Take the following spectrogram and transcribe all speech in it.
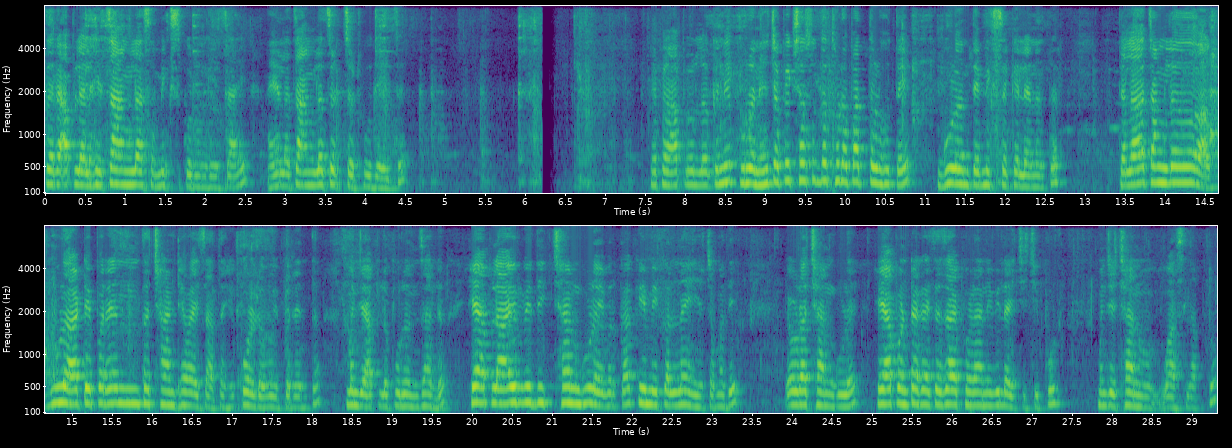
तर आपल्याला हे चांगलं असं मिक्स करून घ्यायचं आहे. ह्याला चांगलं चटचट होऊ द्यायचं. हे पण आपलं की नाही पुरण ह्याच्यापेक्षा सुद्धा थोडं पातळ होते गुळ आणि ते मिक्स केल्यानंतर. त्याला चांगलं गुळ आटेपर्यंत छान ठेवायचं आता हे कोरडं होईपर्यंत. म्हणजे आपलं पुरण झालं. हे आपलं आयुर्वेदिक छान गुळ आहे बरं का केमिकल नाही ह्याच्यामध्ये एवढा छान गुळ आहे. हे आपण टाकायचं जायफळ आणि विलायचीची पूड. म्हणजे छान वास लागतो.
